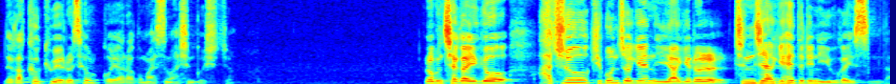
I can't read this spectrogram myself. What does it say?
내가 그 교회를 세울 거야라고 말씀하신 것이죠. 여러분 제가 이거 아주 기본적인 이야기를 진지하게 해드린 이유가 있습니다.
